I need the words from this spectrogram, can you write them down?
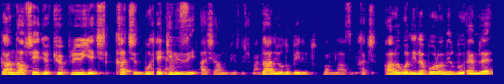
Gandalf şey diyor köprüyü geçin kaçın bu hepinizi aşan bir düşman. Dar yolu benim tutmam lazım kaçın. Aragorn ile Boromir bu emre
